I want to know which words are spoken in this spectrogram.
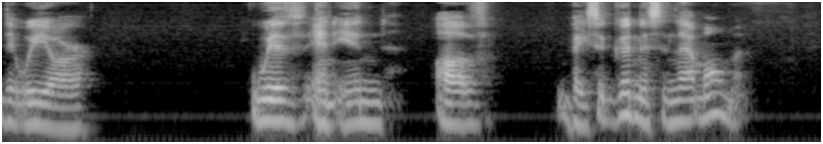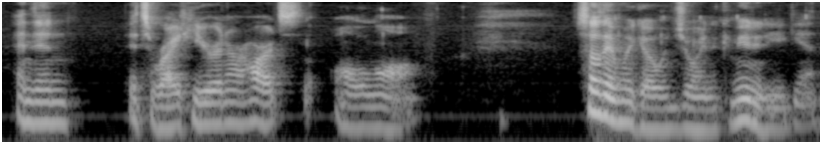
that we are with and in of basic goodness in that moment. And then it's right here in our hearts all along. So then we go and join the community again.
